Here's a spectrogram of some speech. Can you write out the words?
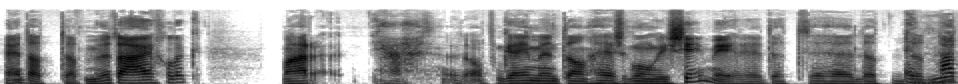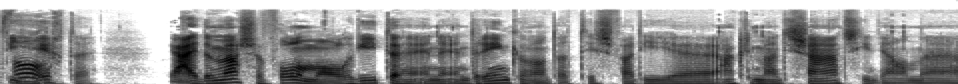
He, dat, dat moet eigenlijk. Maar ja, op een gegeven moment dan heeft ze gewoon geen zin meer. Dat, uh, dat, dat moet die hechten. Ja, de massa volle mogelijk eten en, en drinken, want dat is voor die uh, acclimatisatie dan uh,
